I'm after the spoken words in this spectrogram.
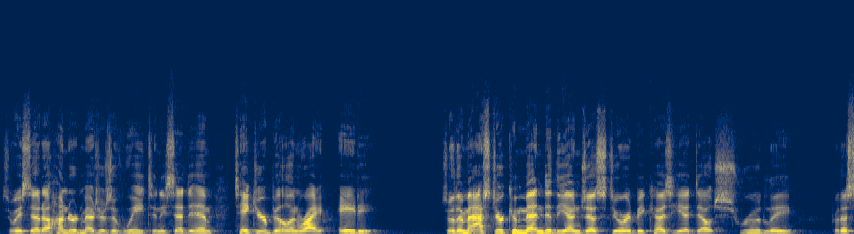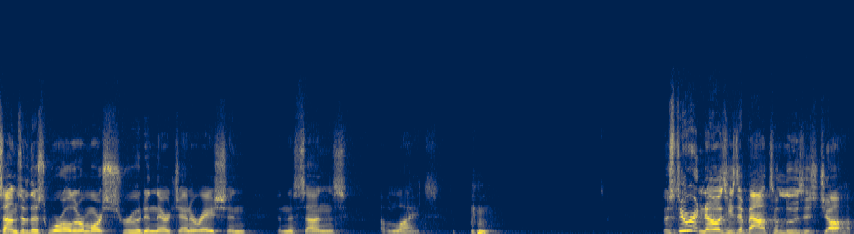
So he said, A hundred measures of wheat. And he said to him, Take your bill and write eighty. So the master commended the unjust steward because he had dealt shrewdly. For the sons of this world are more shrewd in their generation than the sons of light. the steward knows he's about to lose his job.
